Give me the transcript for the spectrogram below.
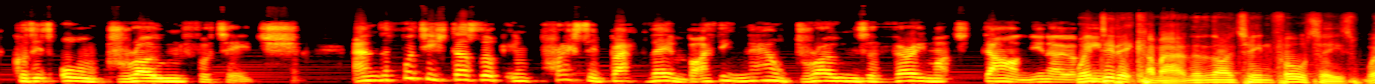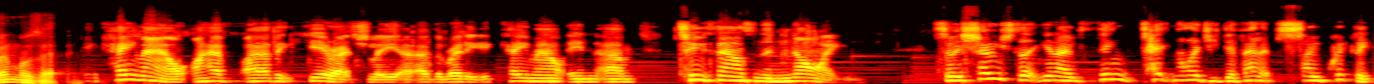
because it's all drone footage. And the footage does look impressive back then, but I think now drones are very much done. You know, I When mean, did it come out? In the 1940s? When was it? it came out? I have I have it here actually at the ready. It came out in um, 2009. So it shows that you know, think technology develops so quickly.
